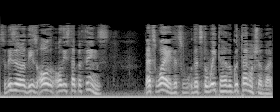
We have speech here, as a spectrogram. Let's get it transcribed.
So these are these all all these type of things. That's why that's that's the way to have a good time on Shabbat.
